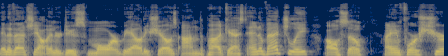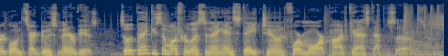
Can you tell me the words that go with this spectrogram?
And eventually, I'll introduce more reality shows on the podcast. And eventually, also, I am for sure going to start doing some interviews. So thank you so much for listening and stay tuned for more podcast episodes.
